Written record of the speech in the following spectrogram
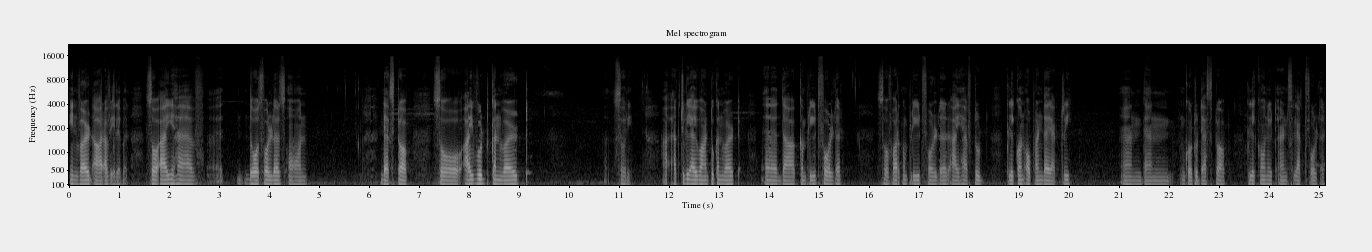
in Word are available. So I have uh, those folders on desktop. So I would convert sorry uh, actually I want to convert uh, the complete folder so for complete folder I have to click on open directory and then go to desktop click on it and select folder.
